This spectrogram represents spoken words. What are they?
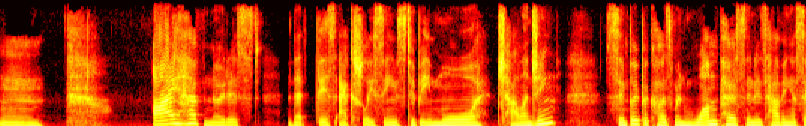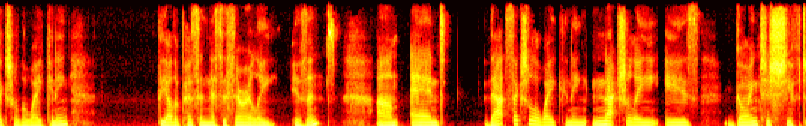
Mm. I have noticed that this actually seems to be more challenging simply because when one person is having a sexual awakening, the other person necessarily isn't. Um, and that sexual awakening naturally is going to shift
